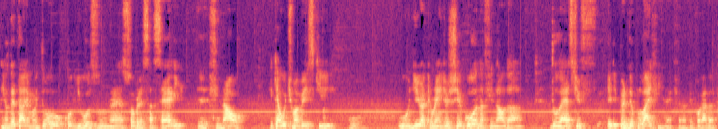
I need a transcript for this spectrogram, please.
E um detalhe muito curioso né, sobre essa série eh, final é que a última vez que o, o New York Rangers chegou na final da, do leste, ele perdeu para o Lightning, né, que foi na temporada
